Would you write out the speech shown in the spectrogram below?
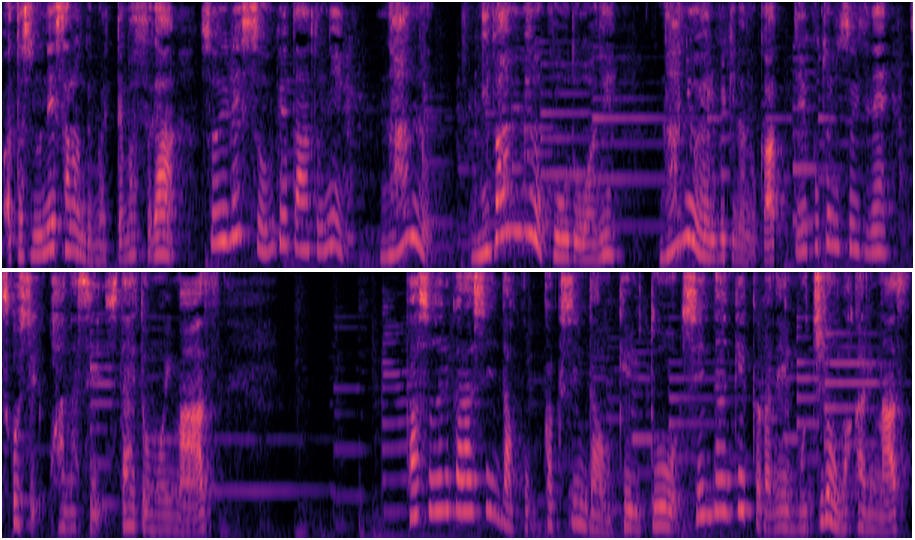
私のね、サロンでもやってますが、そういうレッスンを受けた後に、何の、2番目の行動はね、何をやるべきなのかっていうことについてね、少しお話ししたいと思います。パーソナルカラー診断、骨格診断を受けると、診断結果がね、もちろんわかります。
